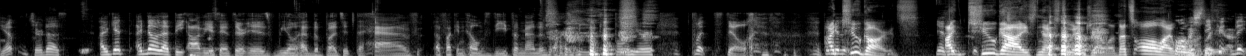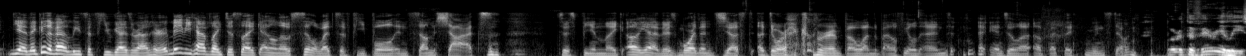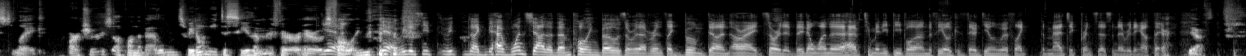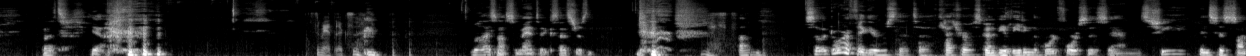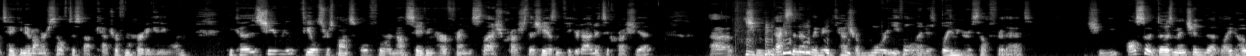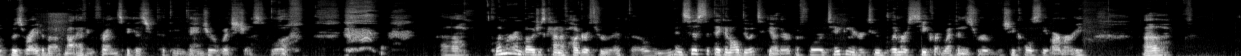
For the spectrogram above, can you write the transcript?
Yep, sure does. I get. I know that the obvious answer is we don't have the budget to have a fucking Helm's Deep amount of army people here, but still. I could've- two guards. Yeah, I they- two guys next to Angella. That's all I want. Honestly. They could, yeah. They, yeah, they could have had at least a few guys around her, and maybe have like just like I don't know silhouettes of people in some shots, just being like, oh yeah, there's more than just Adora, Glimmer, and Bow on the battlefield, and Angella up at the Moonstone. Or at the very least, like archers up on the battlements. We don't need to see them if there are arrows Yeah. falling. yeah, we just need we like have one shot of them pulling bows or whatever, and it's like boom, done. All right, sorted. They don't want to have too many people on the field because they're dealing with like the magic princess and everything out there. yeah. But yeah. Semantics. well, that's not semantics. That's just. um, so Adora figures that uh, Catra is going to be leading the Horde forces, and she insists on taking it on herself to stop Catra from hurting anyone, because she re- feels responsible for not saving her friend slash crush that she hasn't figured out it's a crush yet. Uh, she accidentally made Catra more evil and is blaming herself for that. She also does mention that Light Hope was right about not having friends because she put them in danger, which just woof. uh, Glimmer and Bow just kind of hug her through it, though, and insist that they can all do it together before taking her to Glimmer's secret weapons room, which she calls the armory. Uh,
